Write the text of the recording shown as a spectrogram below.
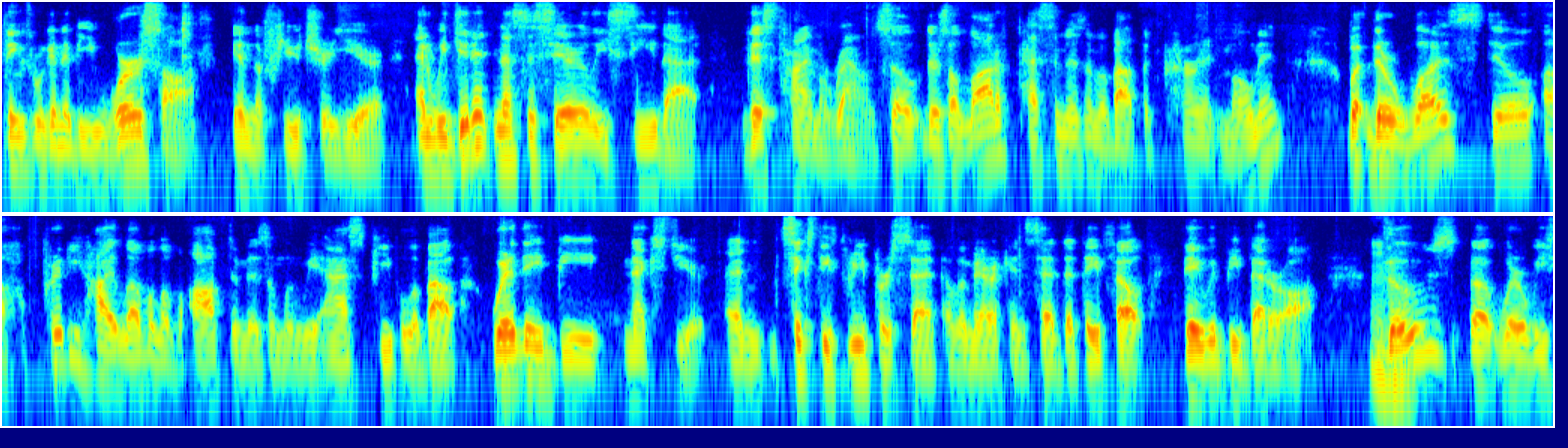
things were going to be worse off in the future year. And we didn't necessarily see that this time around. So there's a lot of pessimism about the current moment, but there was still a pretty high level of optimism when we asked people about where they'd be next year. And 63% of Americans said that they felt they would be better off. Mm-hmm. Those uh, where we,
